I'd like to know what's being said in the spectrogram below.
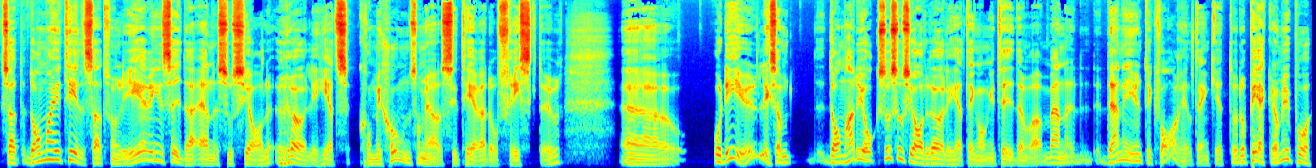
Så att de har ju tillsatt från regeringens sida en social rörlighetskommission som jag citerar då friskt ur. Eh, och det är ju liksom, de hade ju också social rörlighet en gång i tiden va? men den är ju inte kvar helt enkelt. Och då pekar de ju på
